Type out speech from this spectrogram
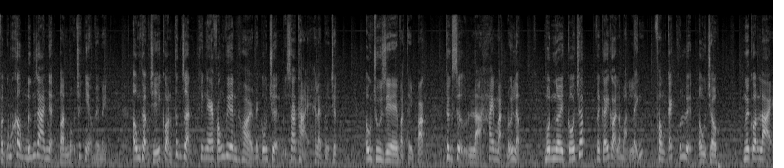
và cũng không đứng ra nhận toàn bộ trách nhiệm về mình. Ông thậm chí còn tức giận khi nghe phóng viên hỏi về câu chuyện bị sa thải hay là từ chức. Ông Chuzier và thầy Park thực sự là hai mặt đối lập. Một người cố chấp với cái gọi là bản lĩnh, phong cách huấn luyện Âu Châu. Người còn lại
